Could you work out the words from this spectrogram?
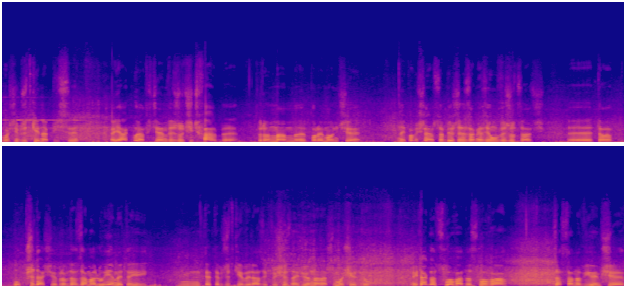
właśnie brzydkie napisy. A ja akurat chciałem wyrzucić farbę, którą mam e, po remoncie. No i pomyślałem sobie, że zamiast ją wyrzucać, e, to przyda się, prawda? Zamalujemy te jej, mm, te, te brzydkie wyrazy, które się znajdują na naszym osiedlu. No i tak od słowa do słowa zastanowiłem się,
